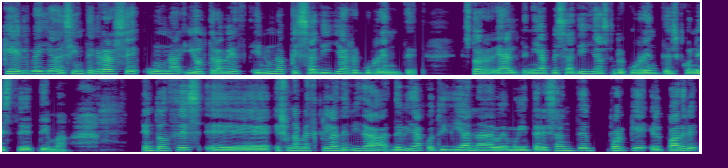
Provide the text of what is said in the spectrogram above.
que él veía desintegrarse una y otra vez en una pesadilla recurrente. Esto es real, tenía pesadillas recurrentes con este tema. Entonces, eh, es una mezcla de vida, de vida cotidiana eh, muy interesante porque el padre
